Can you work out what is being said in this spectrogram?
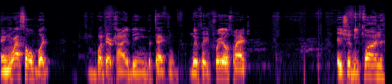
and wrestle, but but they're kind of being protected with a trios match. It should be fun.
